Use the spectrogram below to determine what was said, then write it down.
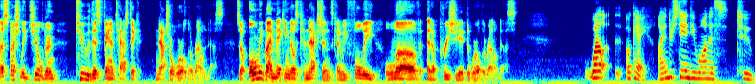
especially children, to this fantastic natural world around us. So only by making those connections can we fully love and appreciate the world around us. Well, okay, I understand you want us to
